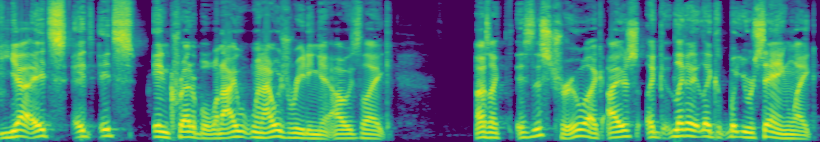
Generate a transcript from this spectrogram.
yeah, it's it, it's incredible. When I when I was reading it, I was like, I was like, is this true? Like, I was like, like like what you were saying, like.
